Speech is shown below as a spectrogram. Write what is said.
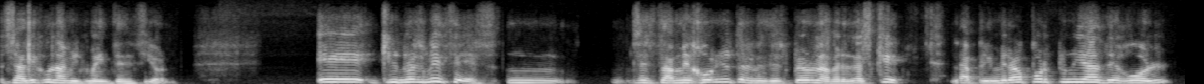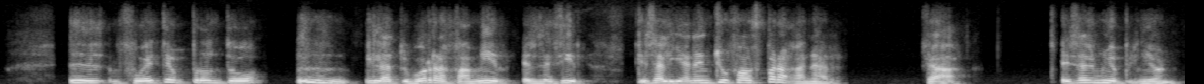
sale con la misma intención. Eh, que unas veces mm, se está mejor y otras veces peor. La verdad es que la primera oportunidad de gol eh, fue pronto y la tuvo Rafa Mir, es decir, que salían enchufados para ganar. O sea, esa es mi opinión.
